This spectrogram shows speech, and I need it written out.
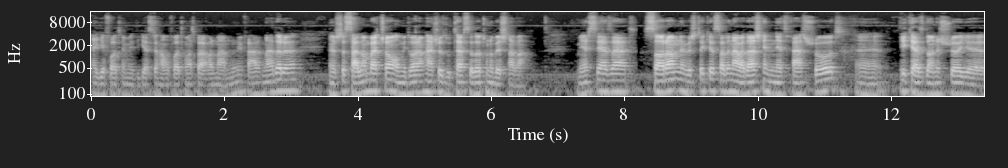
اگه فاطمه دیگه است یا همون فاطمه است به حال ممنونیم فرق نداره. نوشته سلام بچه ها امیدوارم هر چه زودتر صداتون رو بشنوم. مرسی ازت. سارام نوشته که سال 98 که نت شد یکی از دانشجوهای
